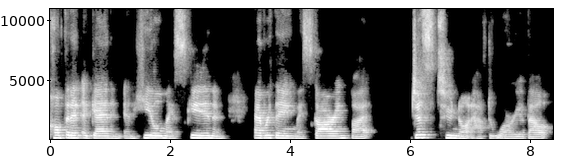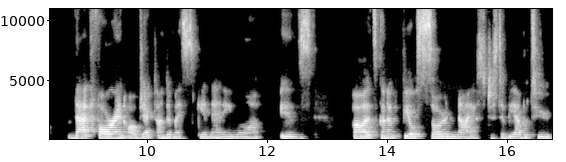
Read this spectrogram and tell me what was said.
confident again and, and heal my skin and everything, my scarring, but just to not have to worry about that foreign object under my skin anymore is uh, it's going to feel so nice just to be able to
